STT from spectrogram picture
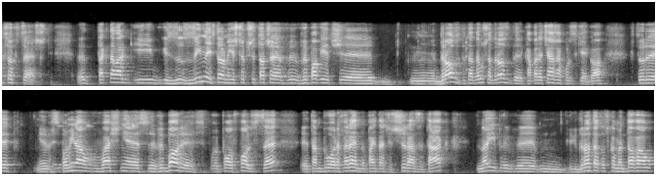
co chcesz. Tak na z, innej strony jeszcze przytoczę wypowiedź e, Drozdy, Tadeusza Drozdy, kabareciarza polskiego, który e, wspominał właśnie wybory w Polsce. E, tam było referendum, pamiętacie, trzy razy tak. No i Drozda to skomentował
